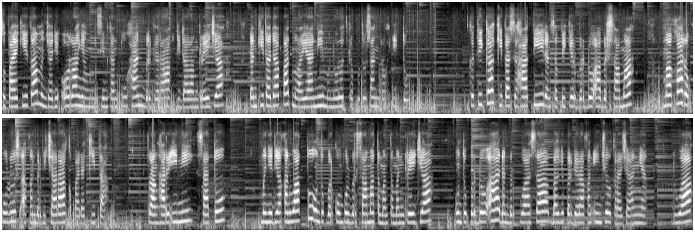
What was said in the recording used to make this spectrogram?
supaya kita menjadi orang yang mengizinkan Tuhan bergerak di dalam gereja dan kita dapat melayani menurut keputusan roh itu. Ketika kita sehati dan sepikir berdoa bersama, maka roh kudus akan berbicara kepada kita. Terang hari ini, satu, menyediakan waktu untuk berkumpul bersama teman-teman gereja, untuk berdoa dan berpuasa bagi pergerakan Injil kerajaannya. Dua,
